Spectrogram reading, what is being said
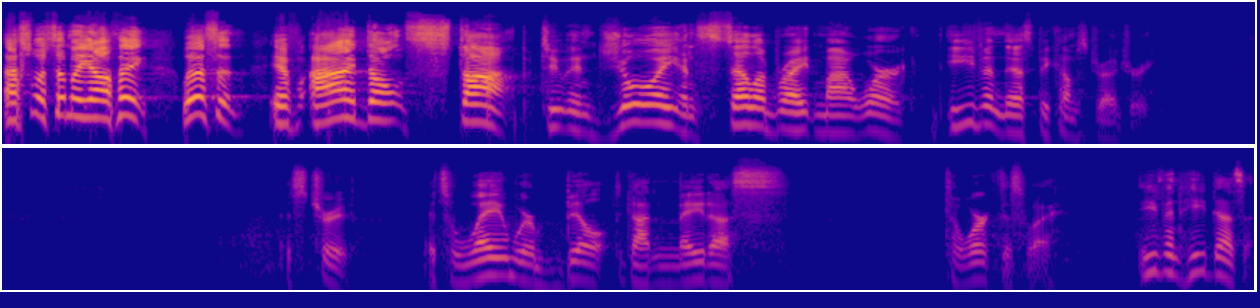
That's what some of y'all think. Listen if i don't stop to enjoy and celebrate my work even this becomes drudgery. It's true. It's the way we're built. God made us to work this way. Even he does it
